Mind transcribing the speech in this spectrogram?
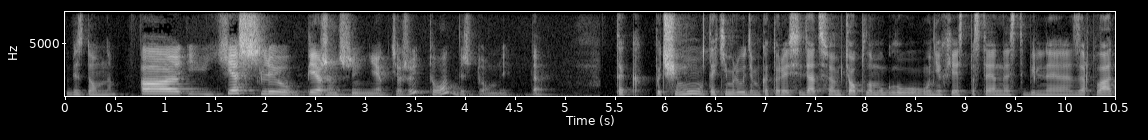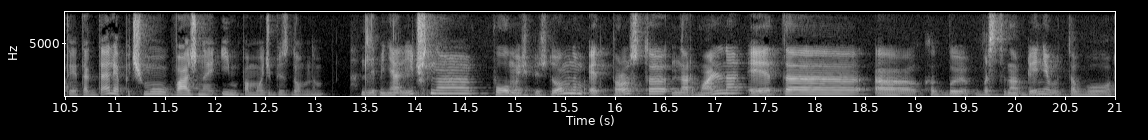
бездомным. А если у беженца негде жить, то он бездомный, да. Так почему таким людям, которые сидят в своем теплом углу, у них есть постоянная стабильная зарплата и так далее, почему важно им помочь бездомным? Для меня лично помощь бездомным — это просто нормально, это э, как бы восстановление вот того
